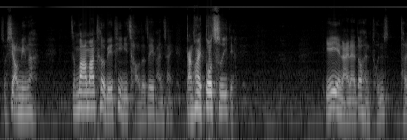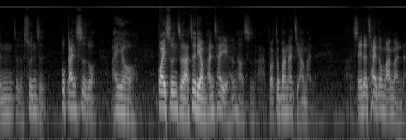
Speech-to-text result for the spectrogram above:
说小明啊，这妈妈特别替你炒的这一盘菜，赶快多吃一点。爷爷奶奶都很疼疼这个孙子，不甘示弱。哎呦，乖孙子啊，这两盘菜也很好吃啊，都都帮他夹满了，谁的菜都满满的，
